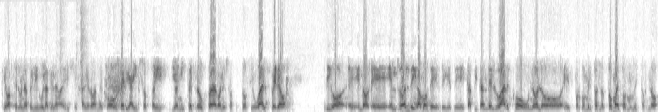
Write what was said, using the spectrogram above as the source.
que va a ser una película que la va a dirigir Javier Van de Couter, y ahí yo soy guionista y productora con ellos dos igual, pero digo, eh, eh, el rol, digamos, de, capitán del barco, uno lo eh, por momentos lo toma y por momentos no.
